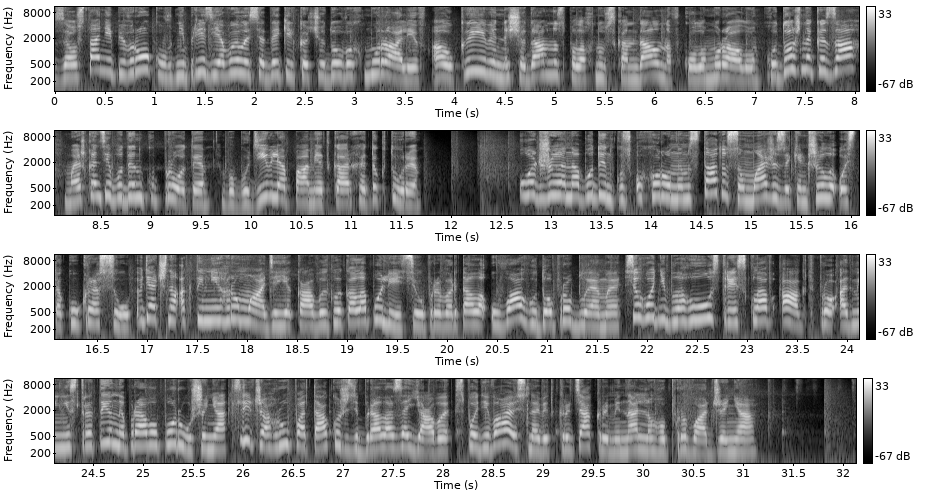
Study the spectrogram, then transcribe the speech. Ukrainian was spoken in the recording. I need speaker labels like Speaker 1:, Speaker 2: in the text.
Speaker 1: За останні півроку в Дніпрі з'явилися декілька чудових муралів. А у Києві нещодавно спалахнув скандал навколо муралу. Художники за мешканці будинку проти, бо будівля пам'ятка архітектури.
Speaker 2: Отже, на будинку з охоронним статусом майже закінчили ось таку красу. Вдячна активній громаді, яка викликала поліцію, привертала увагу до проблеми. Сьогодні благоустрій склав акт про адміністративне правопорушення. Слідча група також зібрала заяви. Сподіваюсь на відкриття кримінального провадження.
